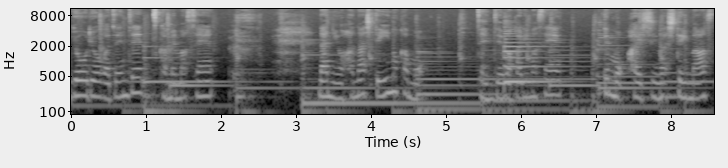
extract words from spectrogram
容量が全然つかめません。何を話していいのかも全然わかりません。でも配信はしています、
